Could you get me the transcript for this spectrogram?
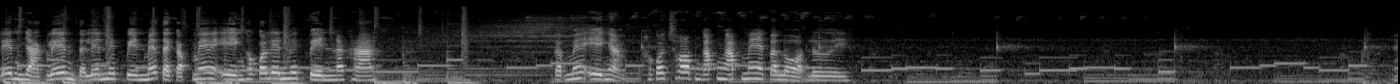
เล่นอยากเล่นแต่เล่นไม่เป็นแม้แต่กับแม่เองเขาก็เล่นไม่เป็นนะคะ กับแม่เองอะ่ะเขาก็ชอบงับงับแม่ตลอดเลยอ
